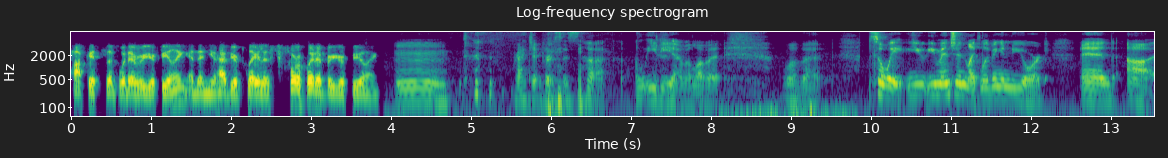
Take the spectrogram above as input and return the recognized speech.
pockets of whatever you're feeling, and then you have your playlist for whatever you're feeling. Mm. Ratchet versus uh, EDM. I love it. Love that. So wait, you you mentioned like living in New York, and uh,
